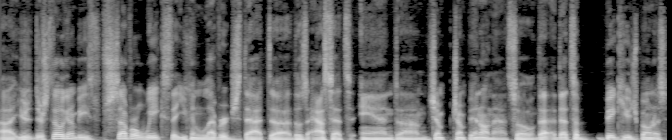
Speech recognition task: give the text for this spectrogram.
Uh, you're, there's still going to be several weeks that you can leverage that uh, those assets and um, jump jump in on that. So that that's a big huge bonus.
